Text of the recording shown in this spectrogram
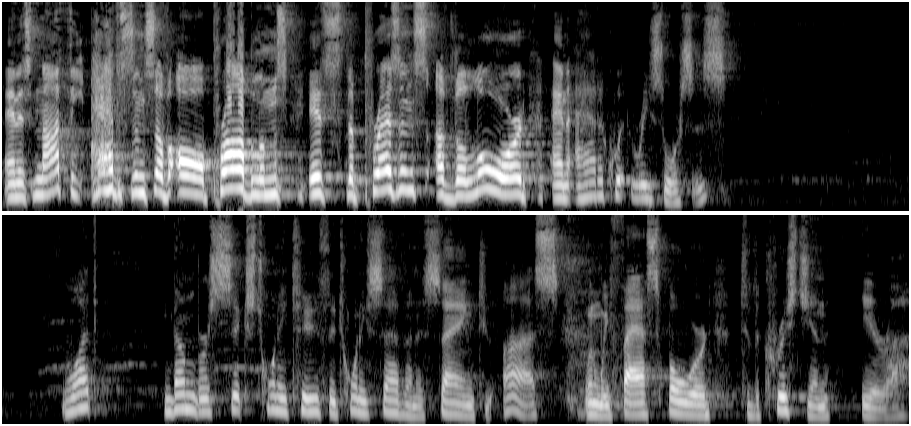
And it's not the absence of all problems, it's the presence of the Lord and adequate resources. What Numbers 6 22 through 27 is saying to us when we fast forward to the Christian era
